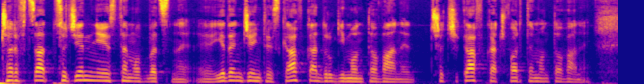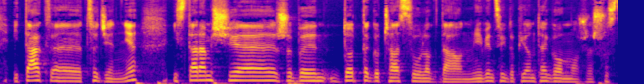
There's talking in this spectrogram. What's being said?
czerwca, codziennie jestem obecny. E, jeden dzień to jest kawka, drugi montowany, trzeci kawka, czwarty montowany. I tak codziennie. I staram się, żeby do tego czasu lockdown, mniej więcej do 5, może 6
